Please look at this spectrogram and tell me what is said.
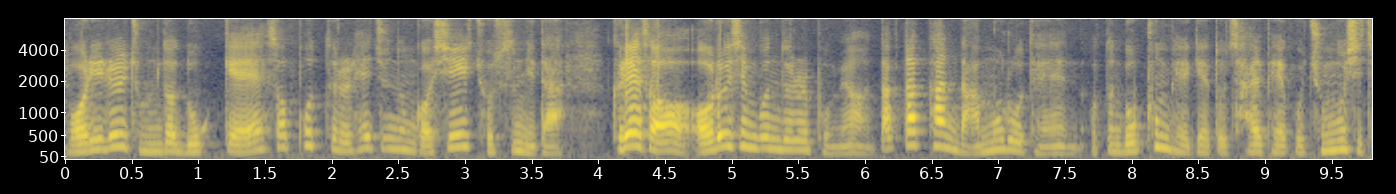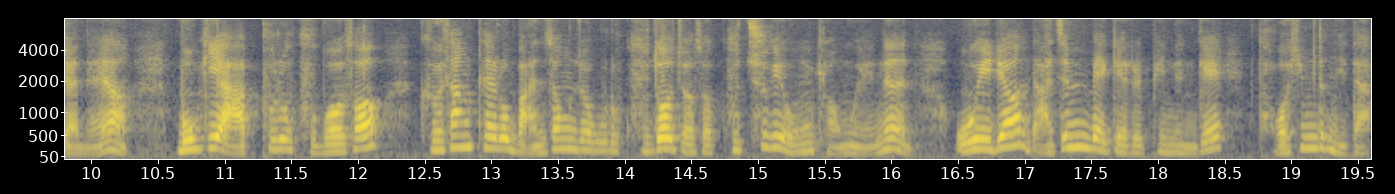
머리를 좀 더 높게 support를 해주는 것이 좋습니다. 그래서 어르신분들을 보면 딱딱한 나무로 된 어떤 높은 베개도 잘 베고 주무시잖아요. 목이 앞으로 굽어서 그 상태로 만성적으로 굳어져서 구축이 온 경우에는 오히려 낮은 베개를 비는 게 더 힘듭니다.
